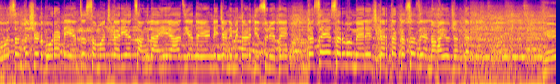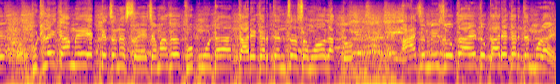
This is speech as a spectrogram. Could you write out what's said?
वसंत शेठ बोराटे यांचं समाजकार्य चांगलं आहे. आज या दहीहंडीच्या निमित्ताने दिसून येते कसं हे सर्व मॅनेज करता कसं आयोजन करता? हे कुठलंही काम हे एकट्याचं नसतं. याच्यामागं खूप मोठा कार्यकर्त्यांचा समूह लागतो. आज मी जो का आहे तो कार्यकर्त्यांमुळं आहे.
